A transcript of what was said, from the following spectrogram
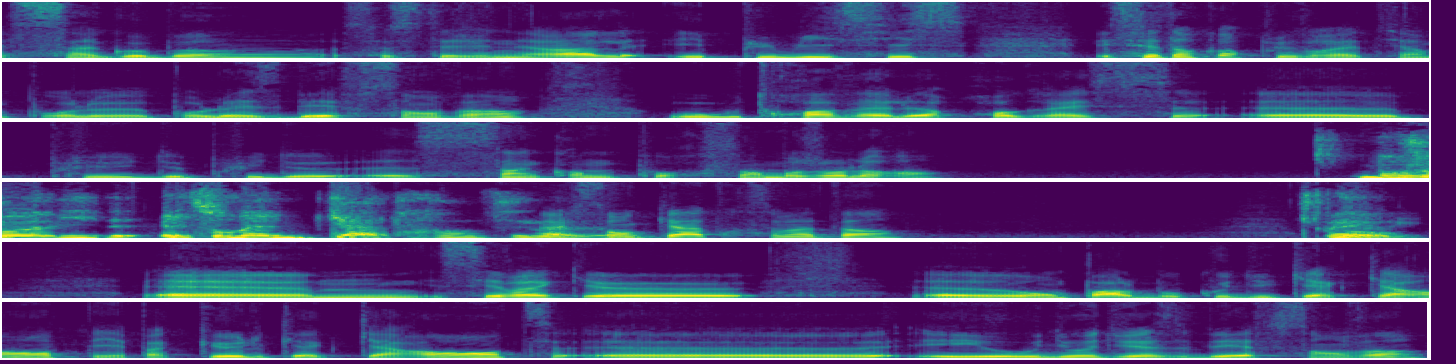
Saint-Gobain, Société Générale et Publicis, et c'est encore plus vrai tiens, pour, le, pour le SBF 120, où trois valeurs progressent plus de plus de 50%. Bonjour Laurent. Bonjour David, elles sont même quatre. Hein, elles sont quatre ce matin? Oui. Euh, c'est vrai que euh, on parle beaucoup du CAC 40, mais il n'y a pas que le CAC 40. Euh, et au niveau du SBF 120,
